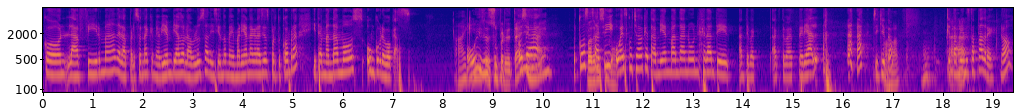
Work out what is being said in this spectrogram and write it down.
con la firma de la persona que me había enviado la blusa diciéndome, Mariana, gracias por tu compra y te mandamos un cubrebocas. Ay, qué Uy, bonito ese es súper detalle, O sea, muy bien. Cosas así. O he escuchado que también mandan un gel anti, antibac- antibacterial chiquito, Ajá. que Ajá. también está padre, ¿no?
